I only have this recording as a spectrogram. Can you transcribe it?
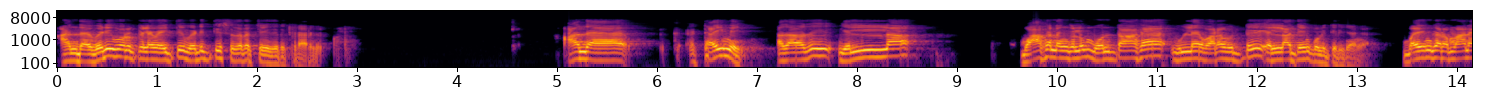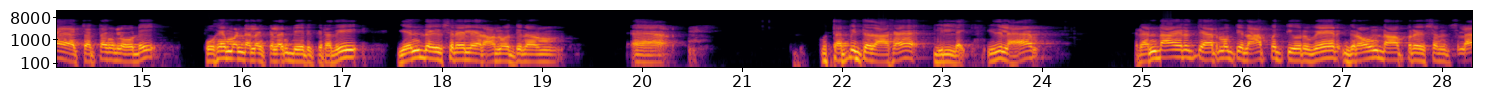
அந்த வெடிபொருட்களை வைத்து வெடித்து சிதறச் செய்திருக்கிறார்கள். அந்த டைமிங் அதாவது எல்லா வாகனங்களும் ஒன்றாக உள்ளே வரவிட்டு எல்லாத்தையும் கொளுத்திருக்காங்க. பயங்கரமான சத்தங்களோடு புகைமண்டலம் கிளம்பி இருக்கிறது. எந்த இஸ்ரேலிய இராணுவத்தினம் தப்பித்ததாக இல்லை. இதில் ரெண்டாயிரத்தி அறுநூத்தி நாற்பத்தி ஒரு பேர் கிரவுண்ட் ஆப்ரேஷன்ஸில்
